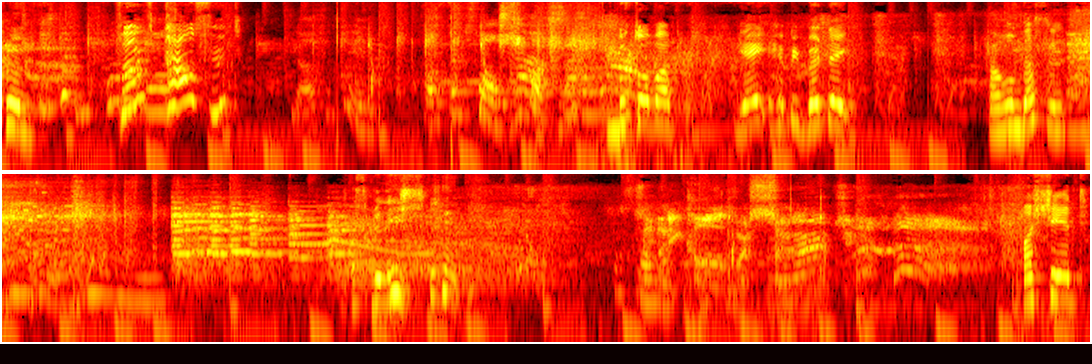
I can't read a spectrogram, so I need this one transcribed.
580. 6000. Du bist Torwart. Yay, Happy Birthday. Warum das denn? Das bin ich. Oh shit.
